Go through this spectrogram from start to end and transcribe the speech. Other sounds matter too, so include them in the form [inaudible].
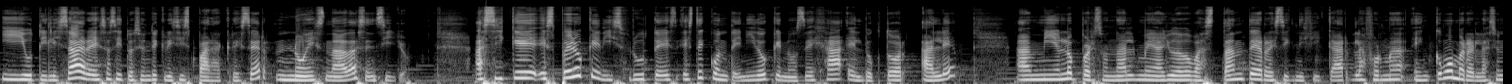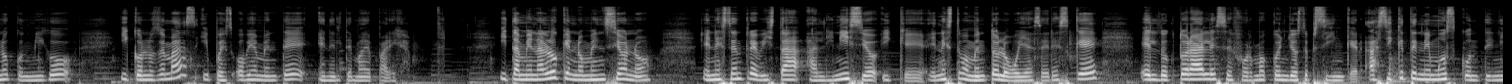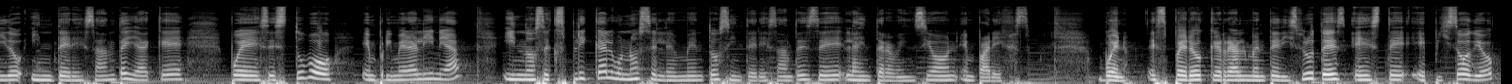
y utilizar esa situación de crisis para crecer no es nada sencillo. Así que espero que disfrutes este contenido que nos deja el doctor Ale. A mí en lo personal me ha ayudado bastante a resignificar la forma en cómo me relaciono conmigo y con los demás y pues obviamente en el tema de pareja. Y también algo que no menciono en esta entrevista al inicio y que en este momento lo voy a hacer es que el doctor Ale se formó con Joseph Sinker. Así que tenemos contenido interesante ya que pues estuvo en primera línea y nos explica algunos elementos interesantes de la intervención en parejas. Bueno, espero que realmente disfrutes este episodio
